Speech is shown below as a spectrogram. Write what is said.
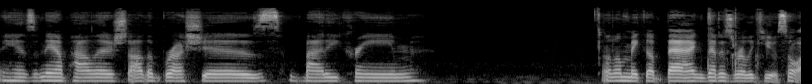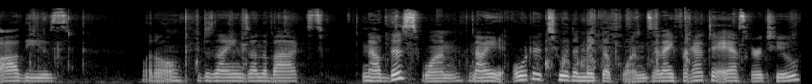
It has a nail polish, all the brushes, body cream, a little makeup bag. That is really cute. So all these little designs on the box. Now this one, now I ordered two of the makeup ones, and I forgot to ask her to.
